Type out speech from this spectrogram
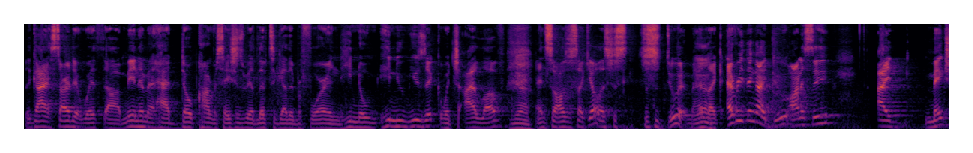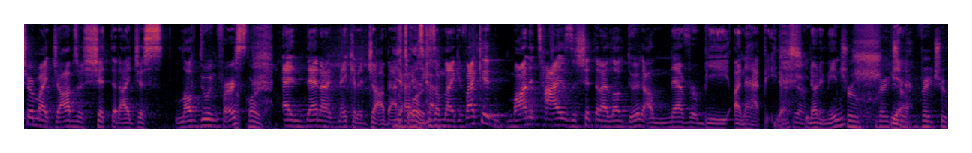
the guy I started with, uh, me and him had had dope conversations. We had lived together before, and he knew he knew music, which I love. Yeah. And so I was just like, yo, let's just just do it, man. Like everything I do, honestly, I make sure my jobs are shit that I just love doing first. Of course. And then I make it a job afterwards. Because yeah. I'm like, if I could monetize the shit that I love doing, I'll never be unhappy. Yes. Yeah. You know what I mean? True, very true, Yeah. very true.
